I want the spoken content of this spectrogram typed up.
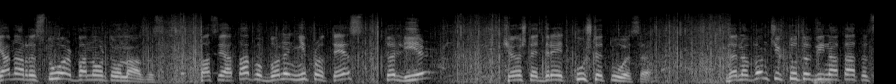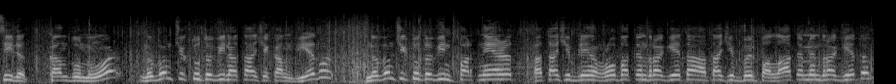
janë arrestuar banorët e Unazës. Pasi ata po bënin një protestë të lirë që është e drejtë kushtetuese. Dhe në vend që këtu të vijnë ata të cilët kanë dhunuar, Në vend që këtu të vijnë ata që kanë vjedhur, në vend që këtu të vijnë partnerët, ata që blejnë rroba te Ndrageta, ata që bëjnë pallate me Ndragetën,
